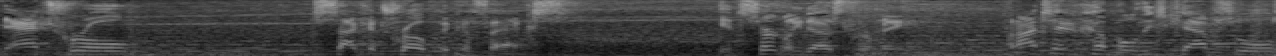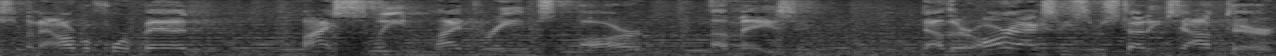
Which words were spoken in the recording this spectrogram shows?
natural psychotropic effects. It certainly does for me. When I take a couple of these capsules an hour before bed, my sleep, my dreams are amazing. Now, there are actually some studies out there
